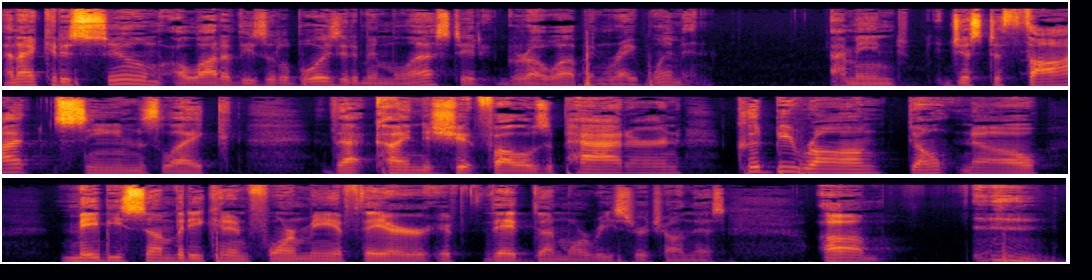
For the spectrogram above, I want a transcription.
and I could assume a lot of these little boys that have been molested grow up and rape women. I mean, just a thought seems like that kind of shit follows a pattern. Could be wrong, don't know. Maybe somebody can inform me if they're if they've done more research on this. Um,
